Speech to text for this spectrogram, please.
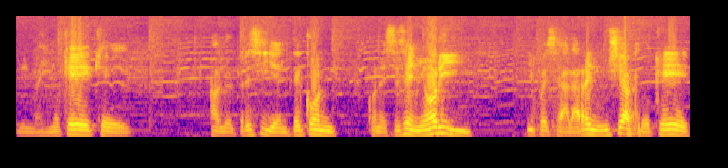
me imagino que, que habló el presidente con, con este señor y, y, pues se da la renuncia. Creo que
